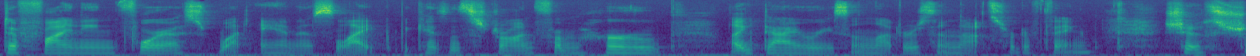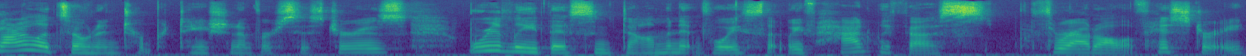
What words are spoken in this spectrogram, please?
defining for us what Anne is like because it's drawn from her like diaries and letters and that sort of thing. So Charlotte's own interpretation of her sister is really this dominant voice that we've had with us throughout all of history.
